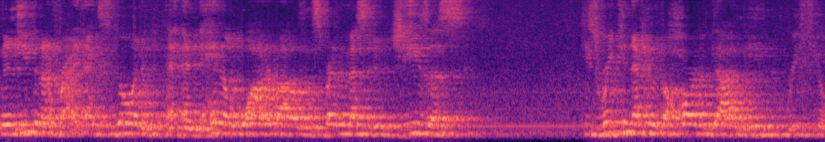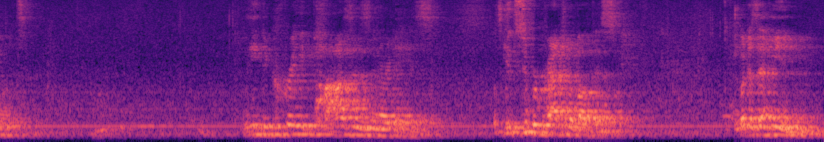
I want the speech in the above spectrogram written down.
And then Ethan on Friday nights is going and, and, and handing out water bottles and spreading the message of Jesus. He's reconnecting with the heart of God and being refueled. We need to create pauses in our days. Let's get super practical about this. What does that mean?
